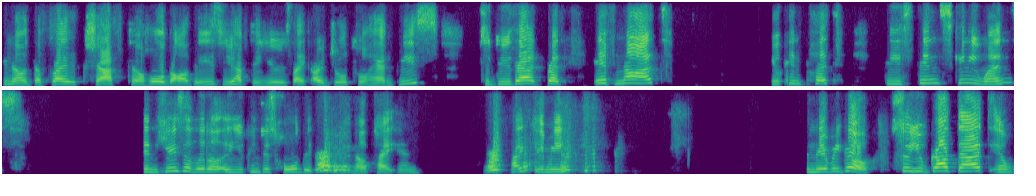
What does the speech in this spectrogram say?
you know, the flex shaft to hold all these. You have to use like our JoolTool handpiece to do that. But if not, you can put these thin, skinny ones. And here's a little, you can just hold it too and I'll tighten. Hi, Kimmy. And there we go. So you've got that. And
